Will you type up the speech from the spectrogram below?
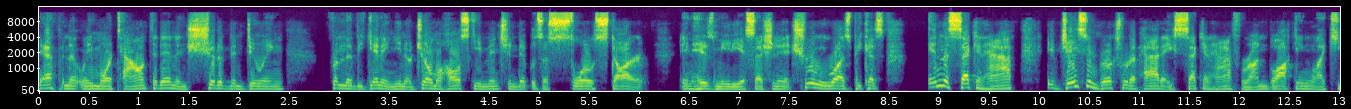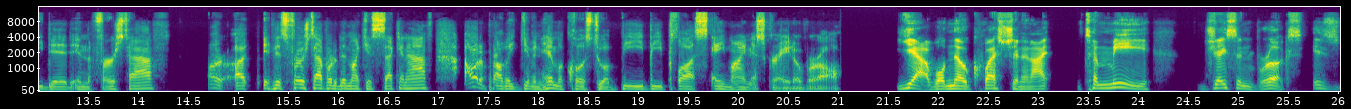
definitely more talented in and should have been doing from the beginning. You know, Joe Michalski mentioned it was a slow start in his media session. And it truly was because in the second half, if Jason Brooks would have had a second half run blocking like he did in the first half, or uh, if his first half would have been like his second half, I would have probably given him a close to a B, B plus, A minus grade overall. Yeah, well, no question. And I, to me, Jason Brooks is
